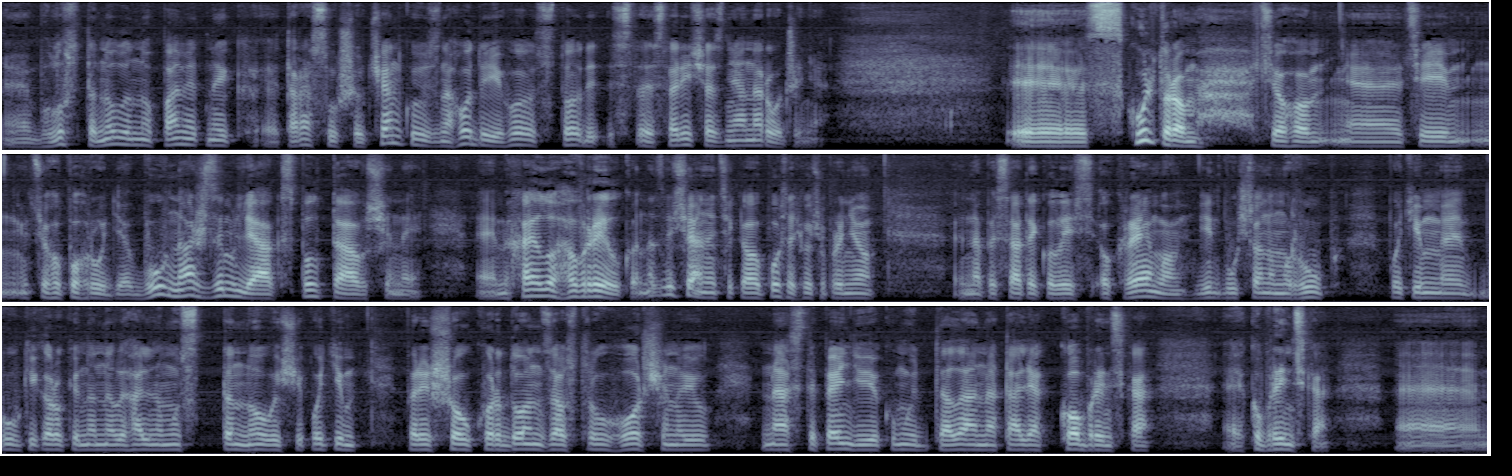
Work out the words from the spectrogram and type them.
е, було встановлено пам'ятник е, Тарасу Шевченку з нагоди його 100 сторіччя з дня народження. Е, Скульптором цього, е, м, цього погруддя був наш земляк з Полтавщини е, Михайло Гаврилко. Надзвичайно цікава постать, хочу про нього написати колись окремо. Він був членом РУП, потім е, був кілька років на нелегальному становищі, потім перейшов кордон з Австро-Угорщиною на стипендію, яку дала Наталя Кобринська, Кобринська,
